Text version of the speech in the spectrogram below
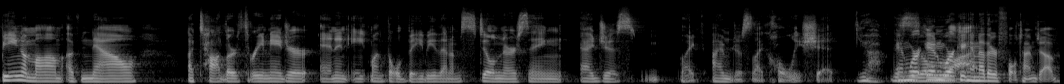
being a mom of now a toddler, three nager, and an eight month old baby that I'm still nursing, I just like I'm just like, holy shit. Yeah. And we're and working lot. another full time job.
